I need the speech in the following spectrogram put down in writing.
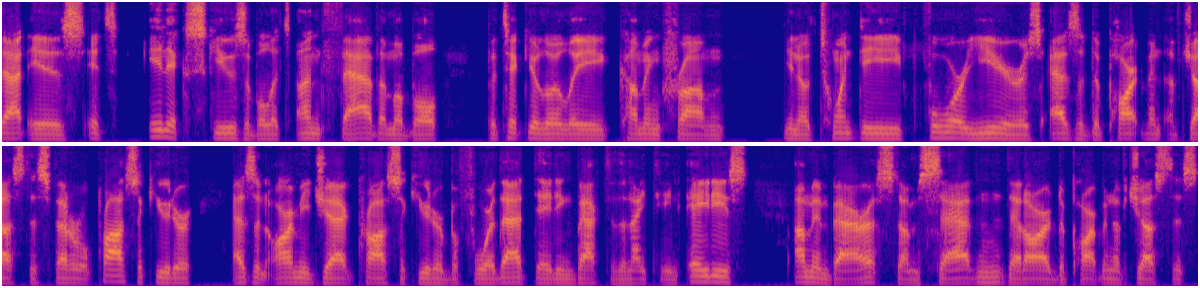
That is, it's inexcusable. It's unfathomable, particularly coming from, you know, 24 years as a Department of Justice federal prosecutor, as an Army JAG prosecutor before that, dating back to the 1980s. I'm embarrassed. I'm saddened that our Department of Justice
